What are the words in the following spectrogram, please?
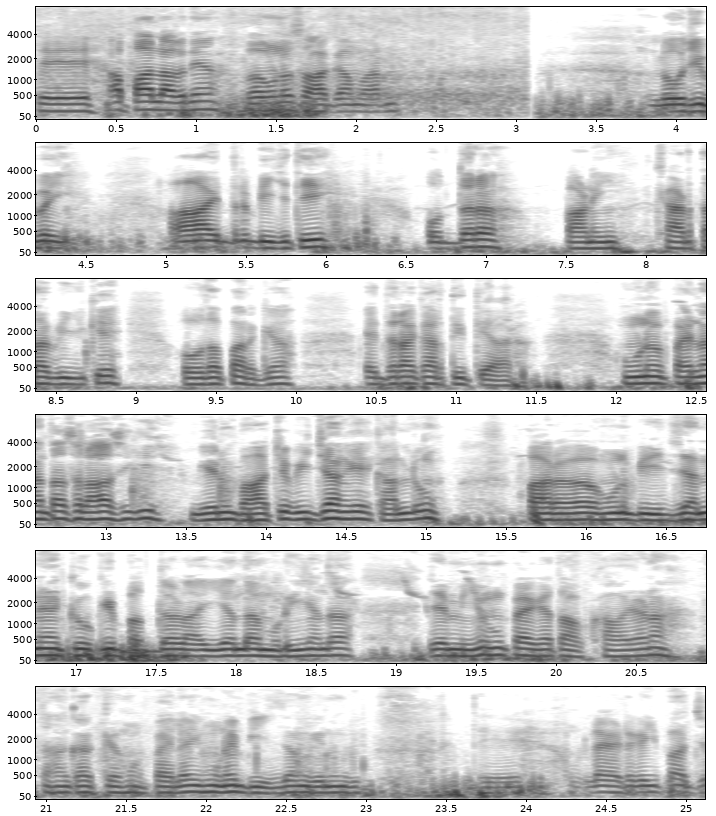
ਤੇ ਆਪਾਂ ਲੱਗਦੇ ਆ ਹੁਣ ਸਾਗਾ ਮਾਰਨ। ਲੋ ਜੀ ਬਈ ਆ ਇੱਧਰ ਬੀਜਤੀ। ਉਧਰ ਪਾਣੀ ਛੱਡਤਾ ਬੀਜ ਕੇ, ਉਹ ਤਾਂ ਭਰ ਗਿਆ, ਇੱਧਰ ਆ ਕਰਤੀ ਤਿਆਰ। ਹੁਣ ਪਹਿਲਾਂ ਤਾਂ ਸਲਾਹ ਸੀਗੀ ਵੀ ਇਹਨੂੰ ਬਾਅਦ ਚ ਬੀਜਾਂਗੇ ਕੱਲ ਨੂੰ, ਪਰ ਹੁਣ ਬੀਜ ਜਾਂਦੇ ਆ ਕਿਉਂਕਿ ਬੱਦਲ ਆਈ ਜਾਂਦਾ, ਮੁੜੀ ਜਾਂਦਾ, ਜੇ ਮੀਂਹ ਪੈ ਗਿਆ ਤਾਂ ਔਖਾ ਹੋ ਜਾਣਾ, ਤਾਂ ਕਰਕੇ ਹੁਣ ਪਹਿਲਾਂ ਹੀ ਹੁਣੇ ਬੀਜ ਦਾਂਗੇ ਇਹਨੂੰ ਵੀ। ਤੇ ਲਾਈਟ ਗਈ ਭੱਜ,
